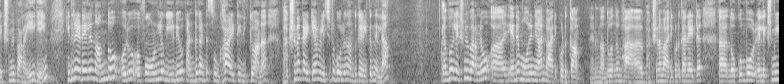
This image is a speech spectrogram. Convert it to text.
ലക്ഷ്മി പറയുകയും ഇതിനിടയിൽ നന്ദു ഒരു ഫോണിൽ വീഡിയോ കണ്ട് കണ്ട് സുഖമായിട്ടിരിക്കുവാണ്. ഭക്ഷണം കഴിക്കാൻ വിളിച്ചിട്ട് പോലും നന്ദു കേൾക്കുന്നില്ല. അപ്പോൾ ലക്ഷ്മി പറഞ്ഞു എന്റെ മോന് ഞാൻ വാരി കൊടുക്കാം നന്ദു വന്ന് ഭക്ഷണം വാരി കൊടുക്കാനായിട്ട് നോക്കുമ്പോൾ ലക്ഷ്മി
